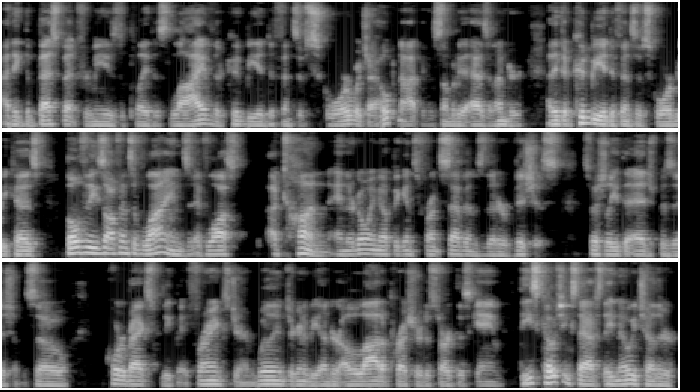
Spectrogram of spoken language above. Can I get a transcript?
I think the best bet for me is to play this live. There could be a defensive score, which I hope not because somebody that has an under. I think there could be a defensive score because both of these offensive lines have lost a ton, and they're going up against front sevens that are vicious, especially at the edge position. So quarterbacks Felipe Franks, Jarren Williams are going to be under a lot of pressure to start this game. These coaching staffs, they know each other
